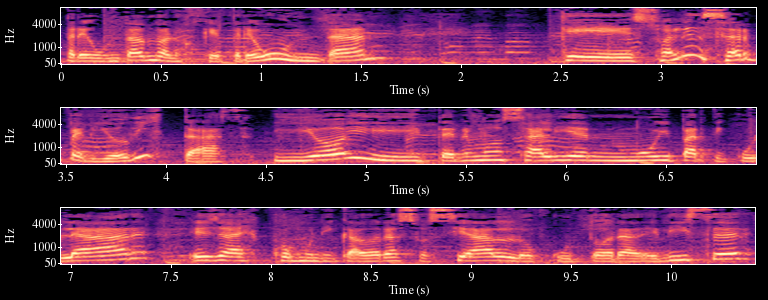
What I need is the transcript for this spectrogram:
Preguntando a los que preguntan, que suelen ser periodistas. Y hoy tenemos a alguien muy particular. Ella es comunicadora social, locutora del ICER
